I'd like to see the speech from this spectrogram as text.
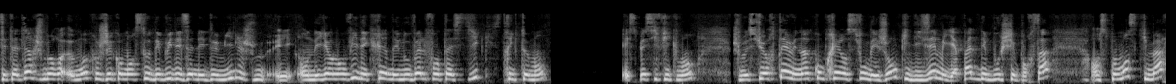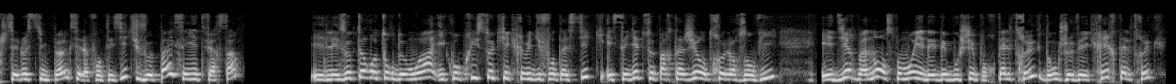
C'est-à-dire que moi, quand j'ai commencé au début des années 2000, et en ayant l'envie d'écrire des nouvelles fantastiques, strictement, et spécifiquement, je me suis heurtée à une incompréhension des gens qui disaient mais il n'y a pas de débouché pour ça. En ce moment, ce qui marche, c'est le steampunk, c'est la fantasy. Tu veux pas essayer de faire ça? Et les auteurs autour de moi, y compris ceux qui écrivaient du fantastique, essayaient de se partager entre leurs envies et dire bah non, en ce moment il y a des débouchés pour tel truc, donc je vais écrire tel truc.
